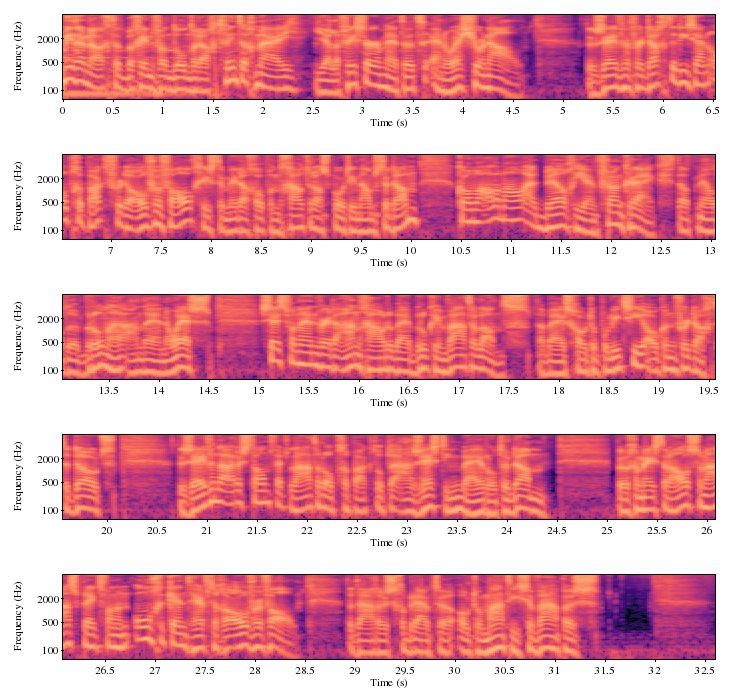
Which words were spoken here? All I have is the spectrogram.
Middernacht, het begin van donderdag 20 mei. Jelle Visser met het NOS-journaal. De zeven verdachten die zijn opgepakt voor de overval... gistermiddag op een goudtransport in Amsterdam... komen allemaal uit België en Frankrijk. Dat melden bronnen aan de NOS. Zes van hen werden aangehouden bij Broek in Waterland. Daarbij schoot de politie ook een verdachte dood. De zevende arrestant werd later opgepakt op de A16 bij Rotterdam. Burgemeester Halsema spreekt van een ongekend heftige overval. De daders gebruikten automatische wapens.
